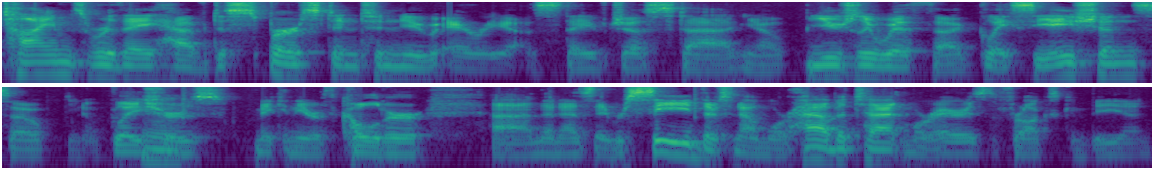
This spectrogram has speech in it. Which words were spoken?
times where they have dispersed into new areas. They've just uh, you know usually with uh, glaciation so you know glaciers making the earth colder uh, and then as they recede there's now more habitat more areas the frogs can be in.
